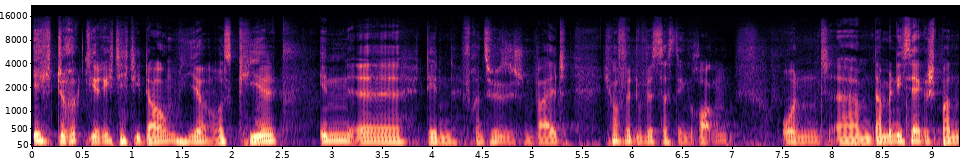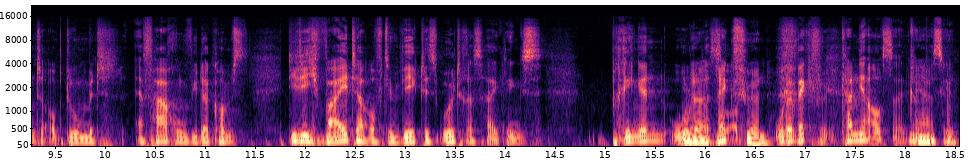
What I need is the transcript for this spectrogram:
Ich drücke dir richtig die Daumen hier aus Kiel in äh, den französischen Wald. Ich hoffe, du wirst das Ding rocken. Und ähm, dann bin ich sehr gespannt, ob du mit Erfahrungen wiederkommst, die dich weiter auf den Weg des Ultracyclings bringen oder, Oder du wegführen. Auf, oder wegführen. Kann ja auch sein, kann Ja, passieren.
